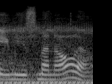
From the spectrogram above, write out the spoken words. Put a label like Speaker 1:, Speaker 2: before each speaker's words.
Speaker 1: name is Manola.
